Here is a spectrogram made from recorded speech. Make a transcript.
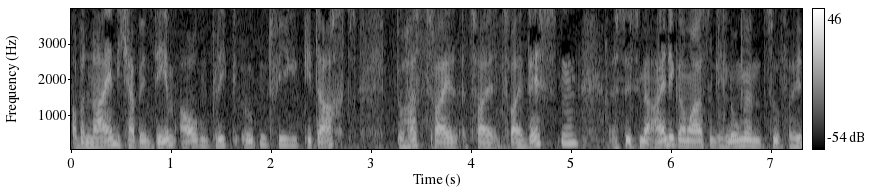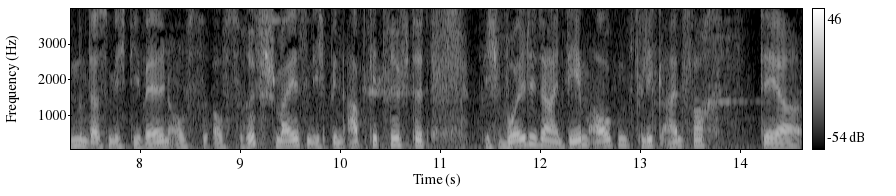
Aber nein, ich habe in dem Augenblick irgendwie gedacht, du hast zwei, zwei, zwei Westen. Es ist mir einigermaßen gelungen zu verhindern, dass mich die Wellen aufs, aufs Riff schmeißen. Ich bin abgedriftet. Ich wollte da in dem Augenblick einfach der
